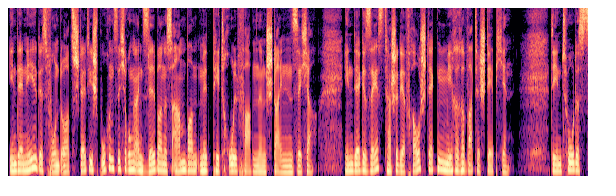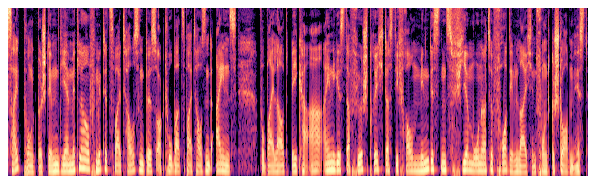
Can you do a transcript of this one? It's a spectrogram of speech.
In der Nähe des Fundorts stellt die Spurensicherung ein silbernes Armband mit petrolfarbenen Steinen sicher. In der Gesäßtasche der Frau stecken mehrere Wattestäbchen. Den Todeszeitpunkt bestimmen die Ermittler auf Mitte 2000 bis Oktober 2001, wobei laut BKA einiges dafür spricht, dass die Frau mindestens vier Monate vor dem Leichenfund gestorben ist.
